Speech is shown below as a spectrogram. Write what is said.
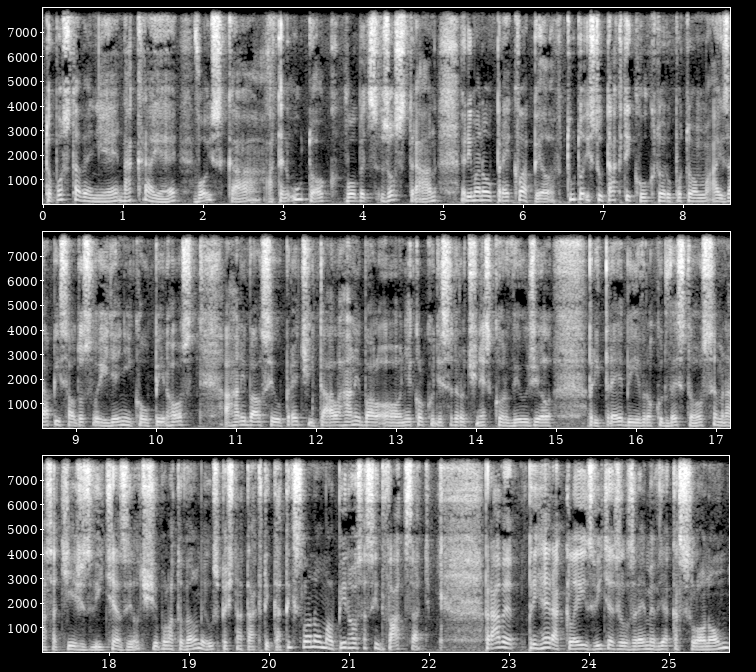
to postavenie na kraje vojska a ten útok vôbec zo strán Rimanov prekvapil. Túto istú taktiku, ktorú potom aj zapísal do svojich denníkov Pyrhos a Hannibal si ju prečítal, Hannibal o niekoľko desaťročí neskôr využil pri pri v roku 218 sa tiež zvíťazil, čiže bola to veľmi úspešná taktika. Tých slonov mal Pyrhos asi 20. Práve pri Herakleji zvíťazil zrejme vďaka slonom,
